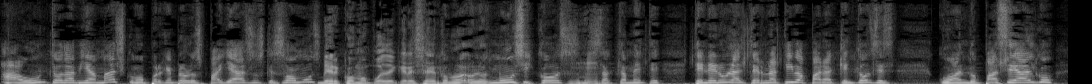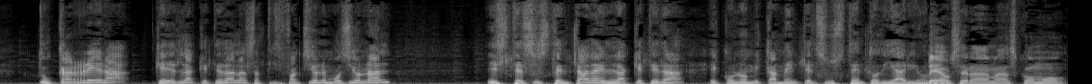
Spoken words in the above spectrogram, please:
aún todavía más, como por ejemplo los payasos que somos, Ver cómo puede crecer. como los músicos, exactamente, tener una alternativa para que entonces cuando pase algo, tu carrera, que es la que te da la satisfacción emocional, esté sustentada en la que te da económicamente el sustento diario. ¿no? Vea usted nada más cómo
